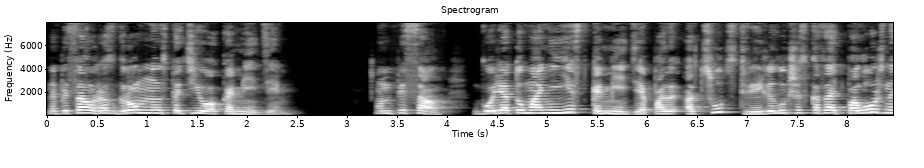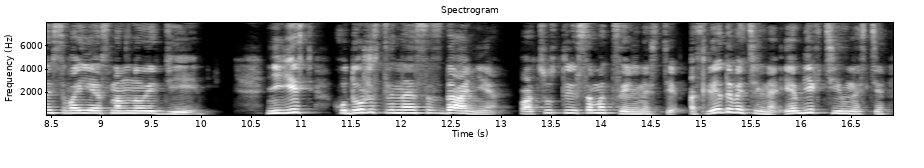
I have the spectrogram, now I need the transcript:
написал разгромную статью о комедии. Он писал «Горе от ума не есть комедия по отсутствию, или лучше сказать, по ложной своей основной идее не есть художественное создание по отсутствию самоцельности, а следовательно и объективности,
